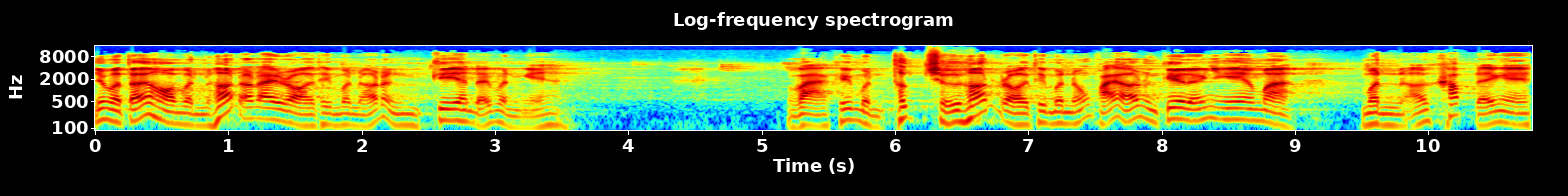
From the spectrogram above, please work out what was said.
Nhưng mà tới hồi mình hết ở đây rồi thì mình ở đằng kia để mình nghe. Và khi mình thực sự hết rồi thì mình không phải ở đằng kia để nghe mà mình ở khắp để nghe.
